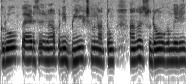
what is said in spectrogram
groove pad से मैं अपनी बीट्स बनाता हूँ। आपने सुना होगा मेरे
